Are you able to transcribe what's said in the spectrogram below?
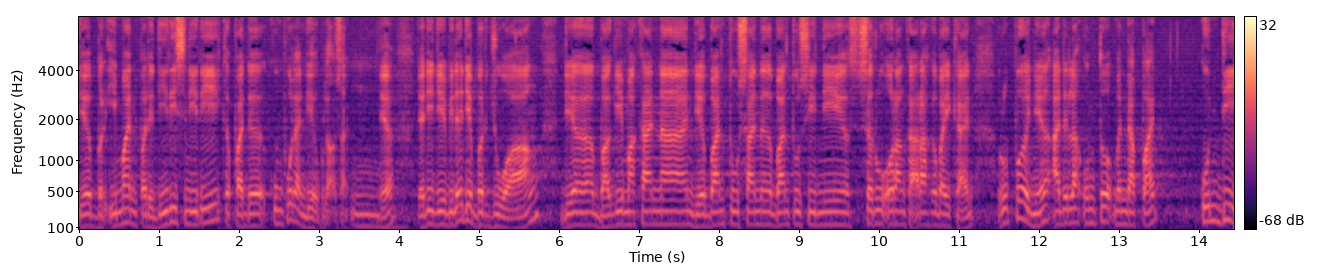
dia beriman pada diri sendiri kepada kumpulan dia pula ustaz hmm. ya jadi dia bila dia berjuang dia bagi makanan dia bantu sana bantu sini seru orang ke arah kebaikan rupanya adalah untuk mendapat undi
